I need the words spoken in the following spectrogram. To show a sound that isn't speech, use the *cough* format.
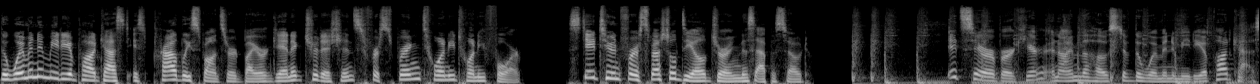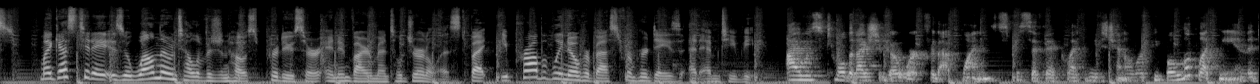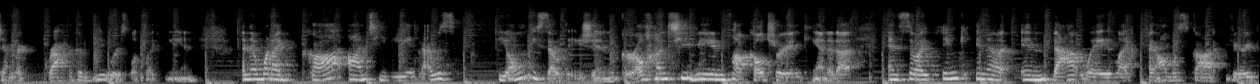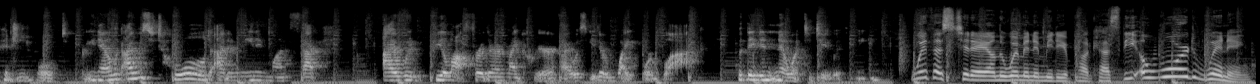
The Women in Media podcast is proudly sponsored by Organic Traditions for spring 2024. Stay tuned for a special deal during this episode. It's Sarah Burke here, and I'm the host of the Women in Media podcast. My guest today is a well known television host, producer, and environmental journalist, but you probably know her best from her days at MTV. I was told that I should go work for that one specific like news channel where people look like me and the demographic of viewers look like me. And and then when I got on TV, I was the only South Asian girl *laughs* on TV and pop culture in Canada. And so I think in a in that way, like I almost got very pigeonholed. You know, like I was told at a meeting once that I would be a lot further in my career if I was either white or black but they didn't know what to do with me. With us today on the Women in Media podcast, the award winning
